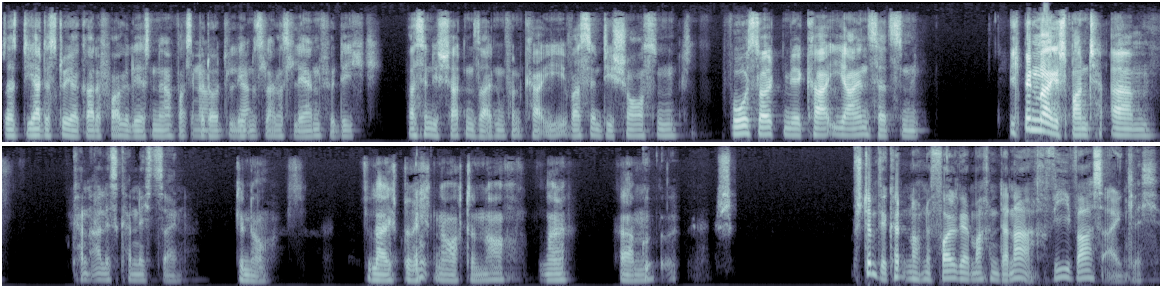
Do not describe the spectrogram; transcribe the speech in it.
das, die hattest du ja gerade vorgelesen, ne? Was genau, bedeutet ja. lebenslanges Lernen für dich? Was sind die Schattenseiten von KI? Was sind die Chancen? Wo sollten wir KI einsetzen? Ich bin mal gespannt. Ähm, Kann alles, kann nichts sein. genau. Vielleicht berichten auch danach. Ne? gu- Ähm, Stimmt, wir könnten noch eine Folge machen danach. Wie war es eigentlich?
